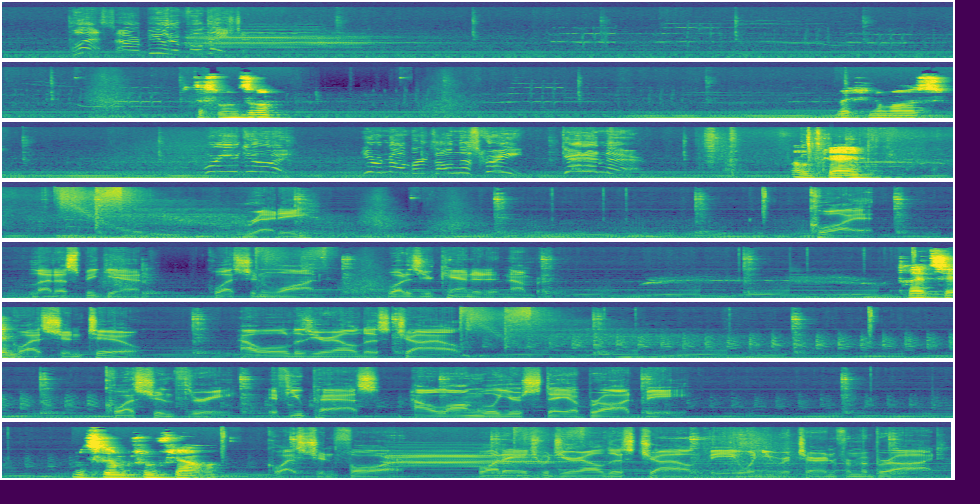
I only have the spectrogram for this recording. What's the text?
Bless our beautiful nation. Ist das unsere? Welche Nummer ist? What are you doing? Your number's on the screen. Get in there. Okay. Ready? Quiet. Let us begin. Question one. What is your candidate number? 13. Question two. How old is your eldest child? Question three. If you pass, how long will your stay abroad be? Insgesamt fünf Jahre. Question four. What age would your eldest child be when you return from abroad?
